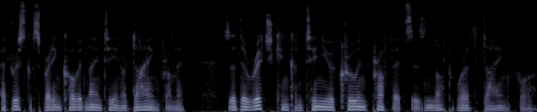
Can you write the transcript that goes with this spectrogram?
at risk of spreading COVID 19 or dying from it so that the rich can continue accruing profits is not worth dying for.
